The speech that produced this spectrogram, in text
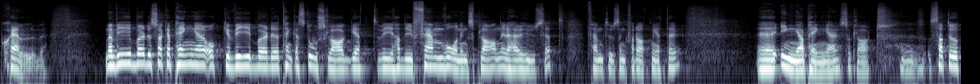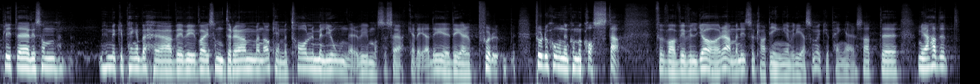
själv. Men vi började söka pengar och vi började tänka storslaget. Vi hade ju fem våningsplan i det här huset, 5000 kvadratmeter. Eh, inga pengar såklart. Eh, satte upp lite, liksom, hur mycket pengar behöver vi? Vad är som drömmen? Okej, okay, men 12 miljoner, vi måste söka det. Det är det produktionen kommer kosta för vad vi vill göra, men det är såklart ingen vill ge så mycket pengar. Så att, eh, men jag hade ett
